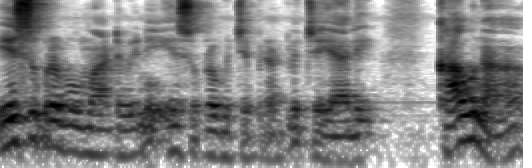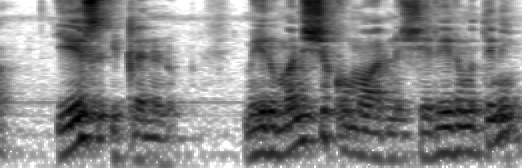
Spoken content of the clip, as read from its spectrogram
యేసు ప్రభు మాట విని యేసు ప్రభు చెప్పినట్లు చేయాలి. కావున యేసు ఇట్లనను. మీరు మనిషి కుమారుని శరీరము తిని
